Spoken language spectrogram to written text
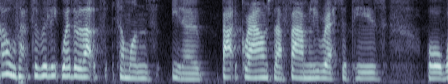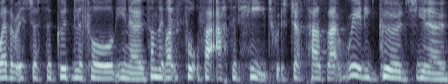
oh, that's a really whether that's someone's you know background, their family recipes, or whether it's just a good little, you know, something like salt, fat, acid, heat, which just has that really good, you know,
